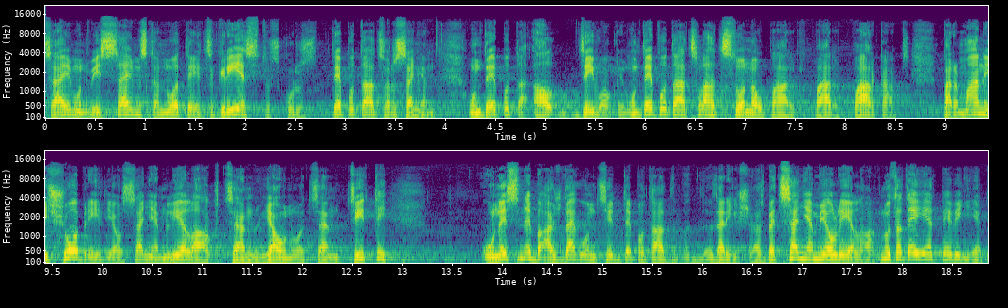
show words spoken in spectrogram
saima un viss saimas, ka noteica griestus, kurus deputāts var saņemt un deputā, al, dzīvoklim. Un deputāts Lācis to nav pār, pār, pārkāpis. Par mani šobrīd jau saņem lielāku cenu, jauno cenu citi. Un es nebāžu degunu citu deputātu darīšanās, bet saņem jau lielāku. Nu, tad ejiet pie viņiem.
